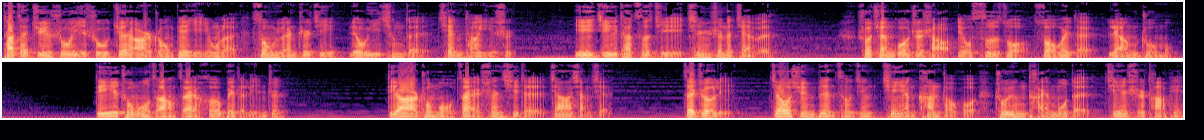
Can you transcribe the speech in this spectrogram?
他在《据说》一书卷二中便引用了宋元之际刘一清的钱塘遗事，以及他自己亲身的见闻，说全国至少有四座所谓的梁祝墓。第一处墓葬在河北的临镇，第二处墓在山西的嘉祥县，在这里，焦循便曾经亲眼看到过祝英台墓的结石拓片，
